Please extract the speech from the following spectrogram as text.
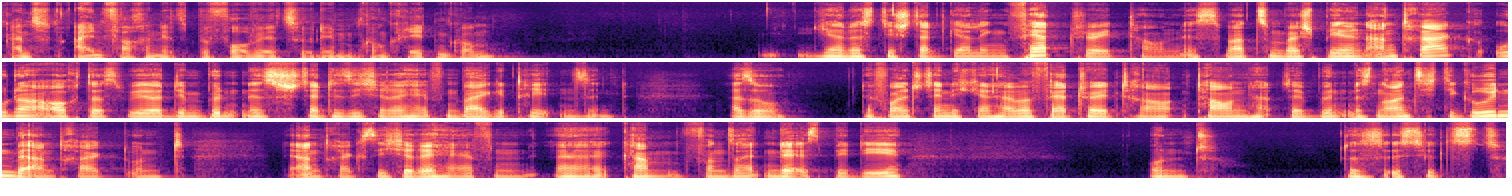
ganz einfachen, jetzt bevor wir zu dem konkreten kommen? Ja, dass die Stadt Gerlingen Fairtrade Town ist, war zum Beispiel ein Antrag. Oder auch, dass wir dem Bündnis Städtesichere Häfen beigetreten sind. Also der Vollständigkeit halber Fairtrade Town hatte Bündnis 90 die Grünen beantragt und der Antrag sichere Häfen äh, kam von Seiten der SPD. Und das ist jetzt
